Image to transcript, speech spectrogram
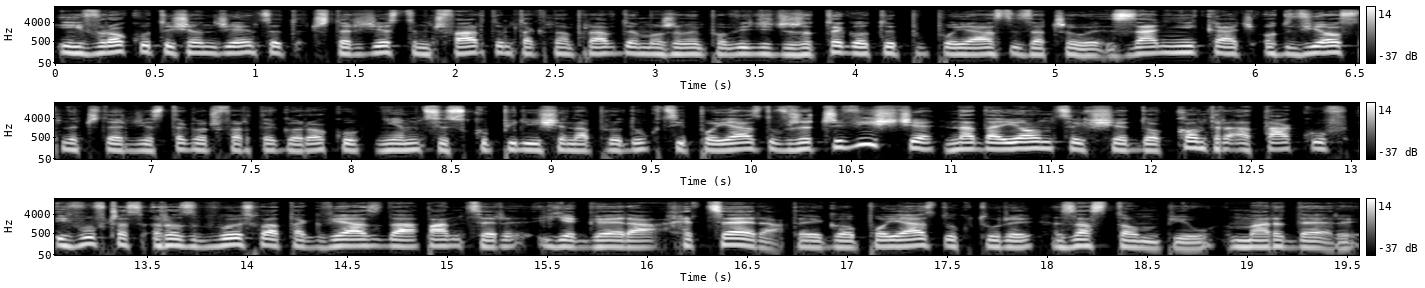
I w roku 1944 tak naprawdę możemy powiedzieć, że tego typu pojazdy zaczęły zanikać. Od wiosny 1944 roku Niemcy skupili się na produkcji pojazdów rzeczywiście nadających się do kontrataków i wówczas rozbłysła ta gwiazda Panzerjägera Hetzera, tego pojazdu, który zastąpił Mardery.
